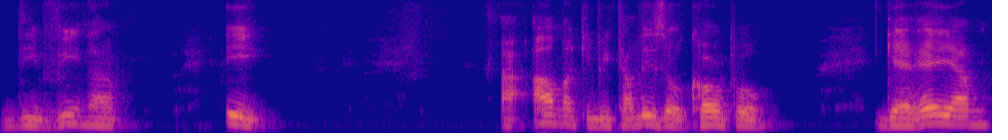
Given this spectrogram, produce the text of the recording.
divina e a alma que vitaliza o corpo guerreiam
